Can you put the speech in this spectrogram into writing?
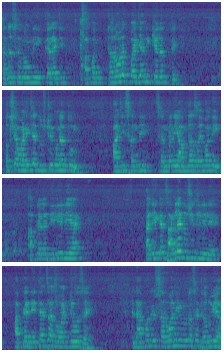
सदस्य नोंदणी करायची आपण ठरवलंच पाहिजे आणि केलंच पाहिजे. पक्षवाढीच्या दृष्टिकोनातून आज ही संधी सन्माननीय आमदार साहेबांनी आपल्याला दिलेली आहे. आणि एका चांगल्या दिवशी दिलेली आहे. आपल्या नेत्याचा आज वाढदिवस आहे. आणि आपण सर्वांनी मिळून असं ठरवूया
